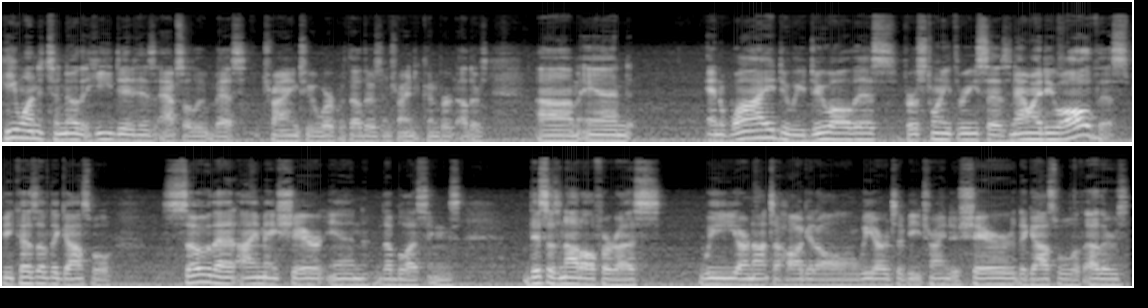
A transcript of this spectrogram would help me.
He wanted to know that he did his absolute best, trying to work with others and trying to convert others. Um, and and why do we do all this? Verse 23 says, Now I do all this because of the gospel, so that I may share in the blessings. This is not all for us. We are not to hog it all. We are to be trying to share the gospel with others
